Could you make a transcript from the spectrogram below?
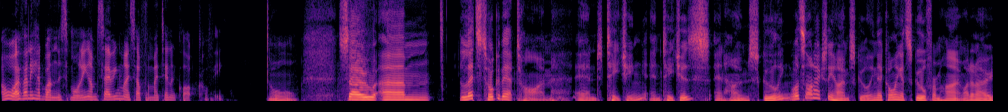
Oh, I've only had one this morning. I'm saving myself for my ten o'clock coffee. Oh. So um, let's talk about time and teaching and teachers and homeschooling. Well, it's not actually homeschooling. They're calling it school from home. I don't know.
